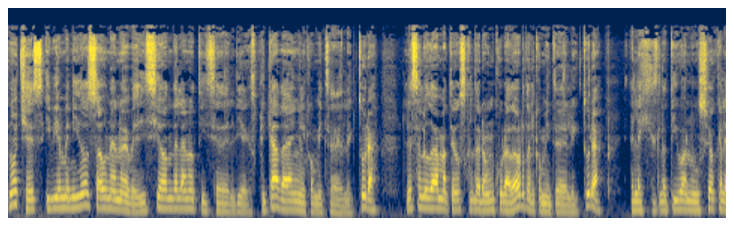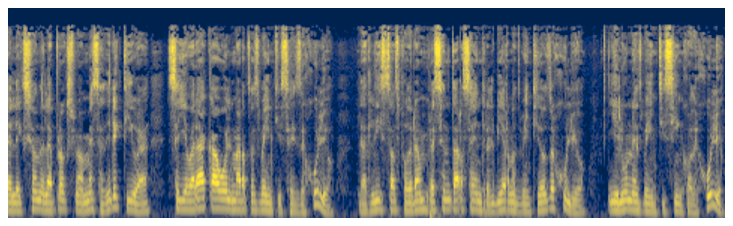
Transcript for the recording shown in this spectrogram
noches y bienvenidos a una nueva edición de la Noticia del Día Explicada en el Comité de Lectura. Les saluda Mateus Calderón, curador del Comité de Lectura. El legislativo anunció que la elección de la próxima mesa directiva se llevará a cabo el martes 26 de julio. Las listas podrán presentarse entre el viernes 22 de julio y el lunes 25 de julio.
